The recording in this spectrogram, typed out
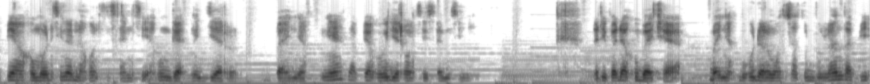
Tapi yang aku mau di sini adalah konsistensi. Aku nggak ngejar banyaknya tapi aku kejar konsistensinya daripada aku baca banyak buku dalam waktu satu bulan tapi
